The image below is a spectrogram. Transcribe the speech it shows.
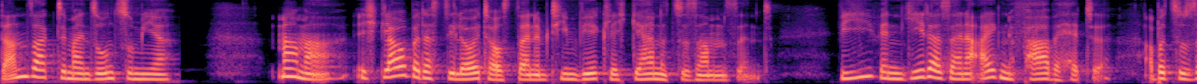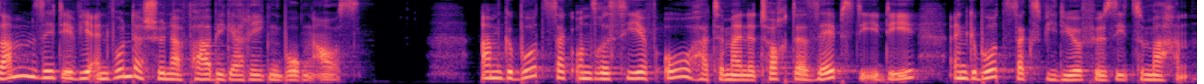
Dann sagte mein Sohn zu mir, Mama, ich glaube, dass die Leute aus deinem Team wirklich gerne zusammen sind. Wie wenn jeder seine eigene Farbe hätte, aber zusammen seht ihr wie ein wunderschöner farbiger Regenbogen aus. Am Geburtstag unseres CFO hatte meine Tochter selbst die Idee, ein Geburtstagsvideo für sie zu machen.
